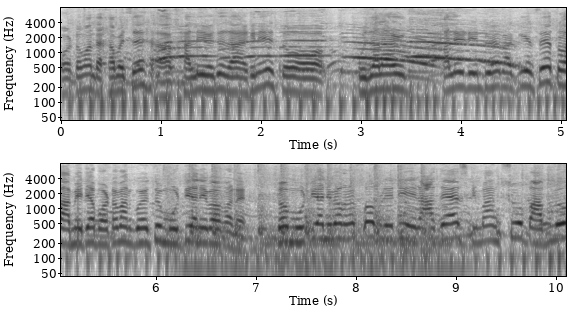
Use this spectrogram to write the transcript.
বৰ্তমান দেখা পাইছে খালী হৈছে জেগাখিনি। তো পূজালাৰ কালিৰ দিনটোহে বাকী আছে। তো আমি এতিয়া বৰ্তমান গৈ আছোঁ মূৰ্তি আনিবৰ কাৰণে। তো মূৰ্তি আনিবৰ কাৰণে চব ৰেডি ৰাজেশ হিমাংশু বাবলু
